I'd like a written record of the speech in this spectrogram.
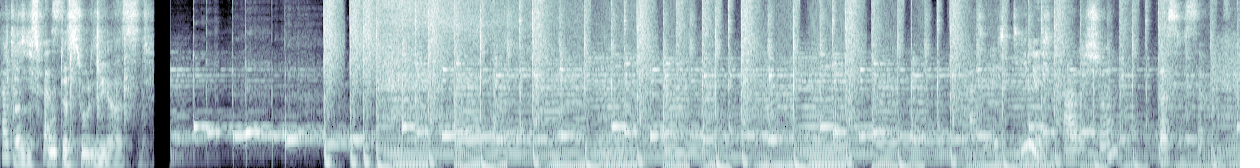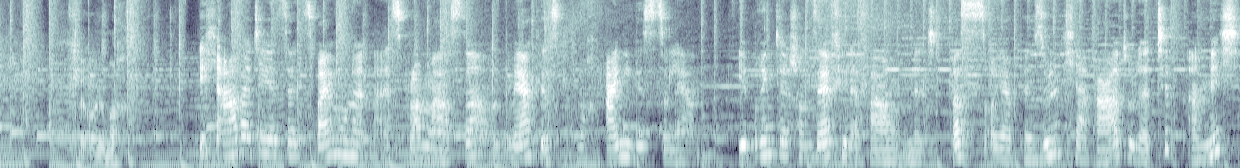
Halte Dann ist fest. gut, dass du sie hast. Hatte ich die nicht gerade schon? Das ist ja unfair. Clever gemacht. Ich arbeite jetzt seit zwei Monaten als Scrum Master und merke, es gibt noch einiges zu lernen. Ihr bringt ja schon sehr viel Erfahrung mit. Was ist euer persönlicher Rat oder Tipp an mich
